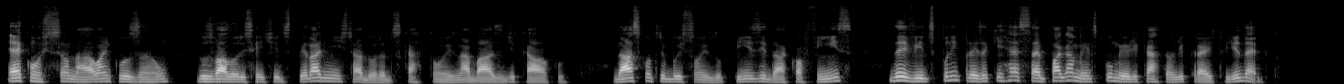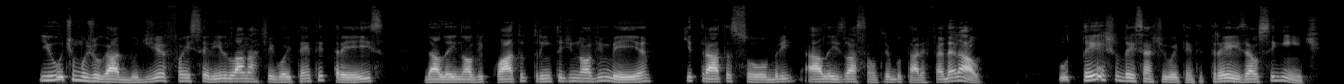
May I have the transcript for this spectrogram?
é constitucional a inclusão dos valores retidos pela administradora dos cartões na base de cálculo das contribuições do PINS e da COFINS devidos por empresa que recebe pagamentos por meio de cartão de crédito e de débito. E o último julgado do dia foi inserido lá no artigo 83 da Lei 9430 de 96, que trata sobre a legislação tributária federal. O texto desse artigo 83 é o seguinte:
